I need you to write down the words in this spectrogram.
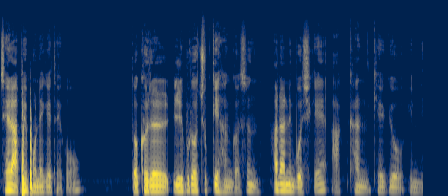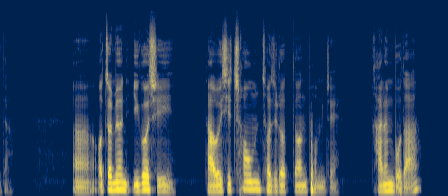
제일 앞에 보내게 되고 또 그를 일부러 죽게 한 것은 하나님 보시기에 악한 계교입니다. 어, 어쩌면 이것이 다윗이 처음 저질렀던 범죄, 가는보다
